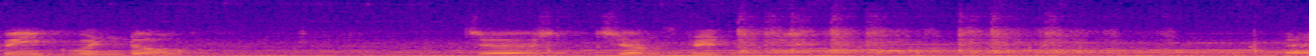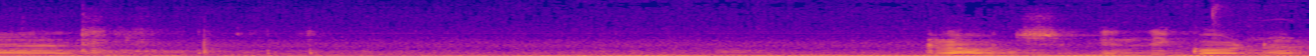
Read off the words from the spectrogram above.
fake window. Just jump it and crouch in the corner.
